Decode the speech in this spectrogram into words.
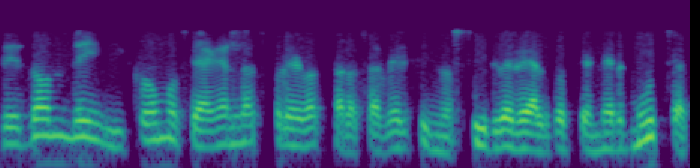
de dónde y cómo se hagan las pruebas para saber si nos sirve de algo tener muchas.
